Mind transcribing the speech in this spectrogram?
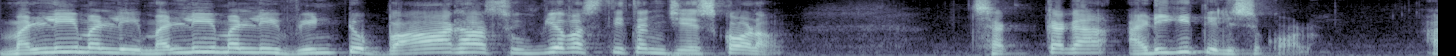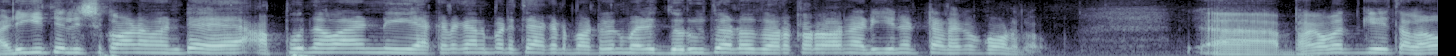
మళ్ళీ మళ్ళీ మళ్ళీ మళ్ళీ వింటూ బాగా సువ్యవస్థితం చేసుకోవడం చక్కగా అడిగి తెలుసుకోవడం. అడిగి తెలుసుకోవడం అంటే అప్పున్నవాడిని ఎక్కడ కనపడితే అక్కడ పట్టుకుని మళ్ళీ దొరుకుతాడో దొరకరో అని అడిగినట్టు అడగకూడదు. భగవద్గీతలో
